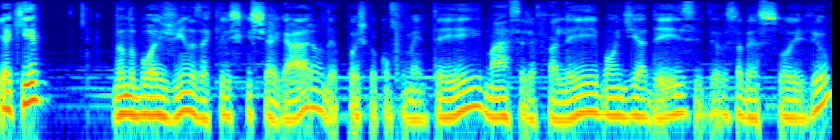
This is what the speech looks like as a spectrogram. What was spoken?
E aqui dando boas-vindas àqueles que chegaram depois que eu cumprimentei. Márcia, já falei. Bom dia, Deise. Deus abençoe, viu?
